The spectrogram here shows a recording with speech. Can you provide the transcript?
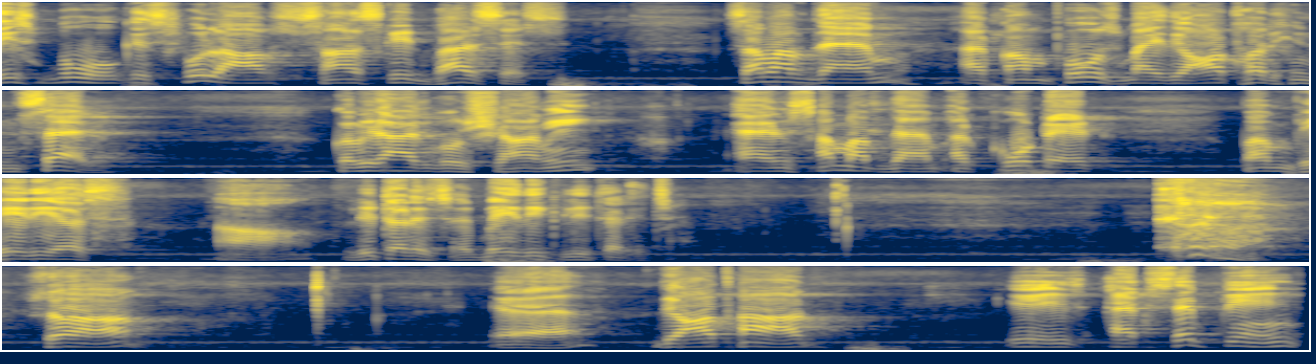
This book is full of Sanskrit verses. Some of them are composed by the author himself, Kaviraj Goswami, and some of them are quoted from various uh, literature, Vedic literature. so, uh, the author is accepting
